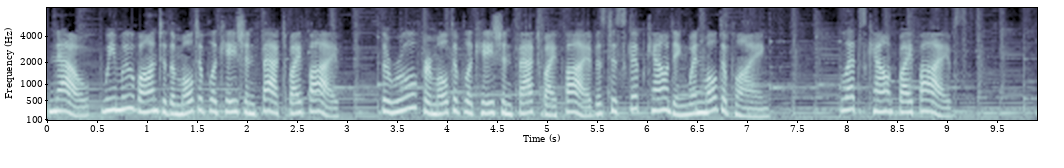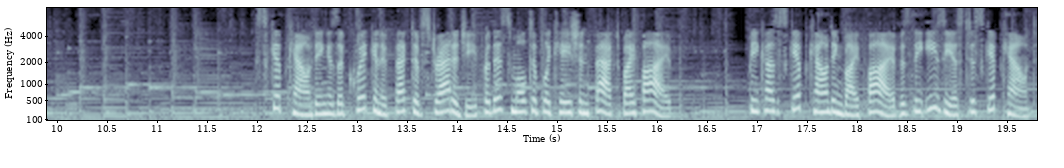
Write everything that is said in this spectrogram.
Now, we move on to the multiplication fact by 5. The rule for multiplication fact by 5 is to skip counting when multiplying. Let's count by 5s. Skip counting is a quick and effective strategy for this multiplication fact by 5. Because skip counting by 5 is the easiest to skip count.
